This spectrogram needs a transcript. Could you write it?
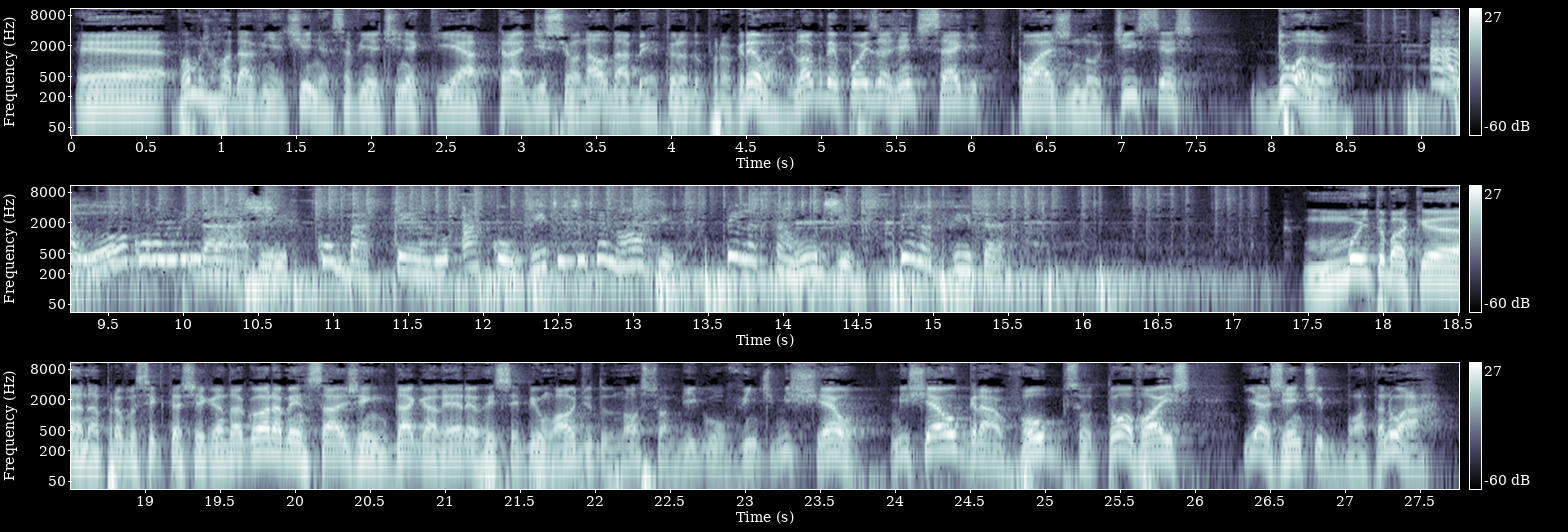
É, vamos rodar a vinhetinha, essa vinhetinha que é a tradicional da abertura do programa, e logo depois a gente segue com as notícias do Alô. Alô Comunidade, combatendo a Covid-19, pela saúde, pela vida. Muito bacana. Para você que está chegando agora, a mensagem da galera, eu recebi um áudio do nosso amigo ouvinte Michel. Michel gravou, soltou a voz e a gente bota no ar.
